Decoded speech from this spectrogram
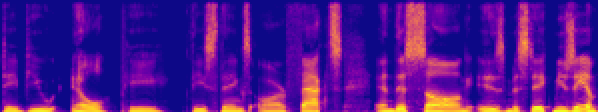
debut LP these things are facts, and this song is Mistake Museum.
